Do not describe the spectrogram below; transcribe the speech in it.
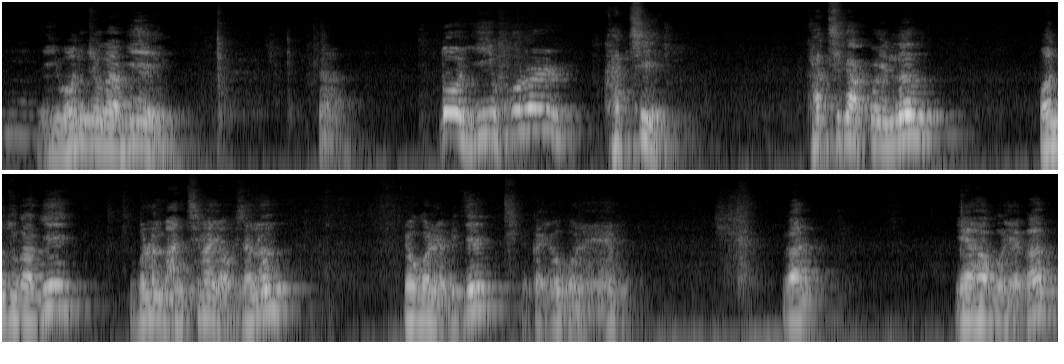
네. 이 원주각이 자, 또 이 호를 같이 같이 갖고 있는 원주각이 물론 많지만 여기서는 요거네. 그지? 그러니까 요거네. 그러니까 얘하고 얘가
